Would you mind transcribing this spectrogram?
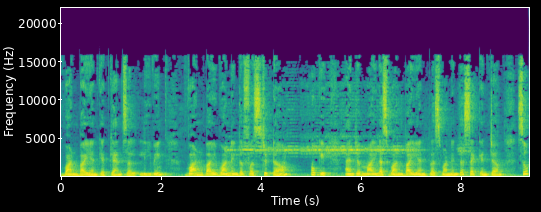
1 by n get cancelled leaving 1 by 1 in the first term. Okay. And minus 1 by n plus 1 in the second term. So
